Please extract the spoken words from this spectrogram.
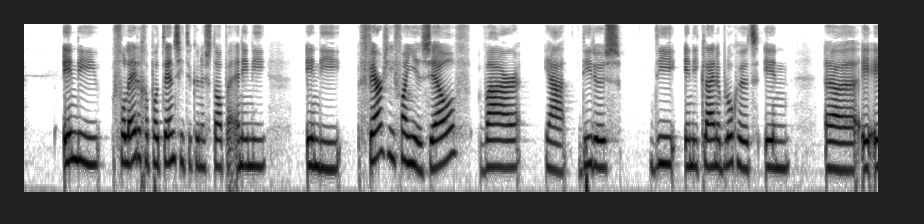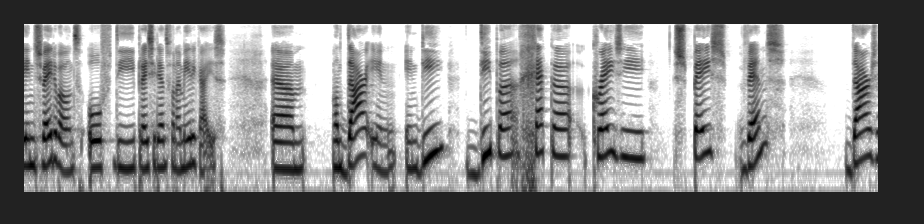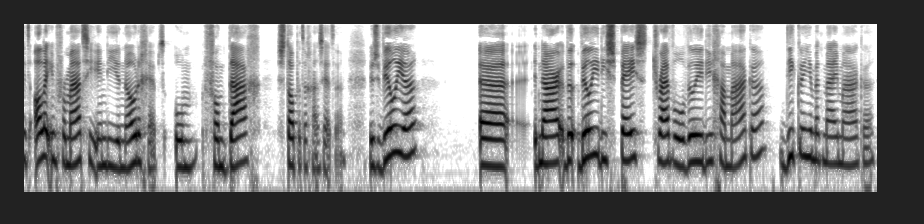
in die volledige potentie te kunnen stappen en in die, in die versie van jezelf waar ja, die dus die in die kleine blokhut in, uh, in Zweden woont of die president van Amerika is. Um, want daarin, in die diepe, gekke, crazy space wens, daar zit alle informatie in die je nodig hebt om vandaag stappen te gaan zetten. Dus wil je uh, naar, wil, wil, je die space travel, wil je die gaan maken? Die kun je met mij maken.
